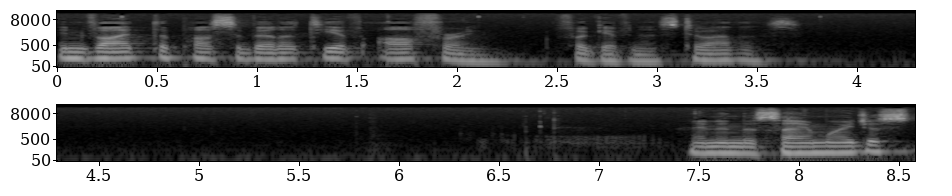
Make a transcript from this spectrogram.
invite the possibility of offering forgiveness to others. And in the same way, just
